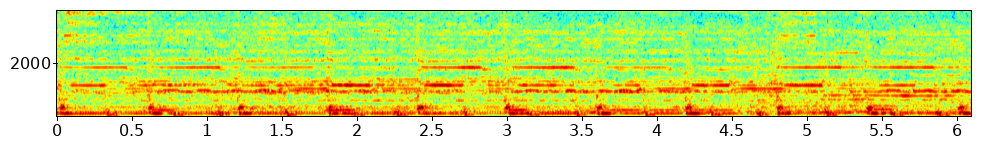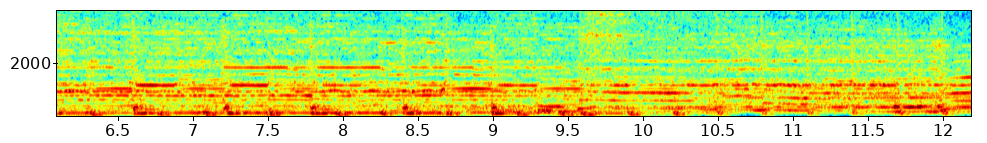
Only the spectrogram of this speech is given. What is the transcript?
But how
